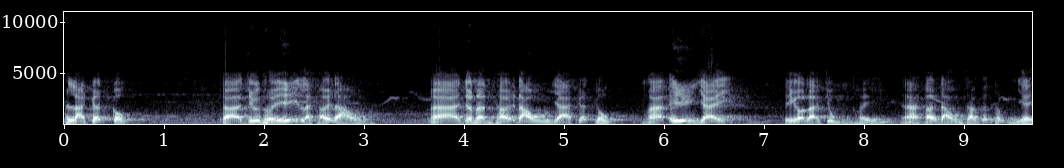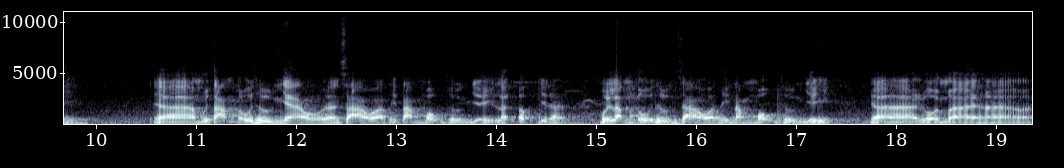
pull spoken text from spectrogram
là kết cục à, chữ thủy là khởi đầu. À, cho nên khởi đầu và kết cục. À, yên vậy thì gọi là chung thủy. À, khởi đầu sao kết thúc như vậy? À, 18 tuổi thương nhau à, sao á, thì 81 thương vậy là ấp vậy đó. 15 tuổi thương sao á, thì 51 thương vậy à, rồi mà à,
